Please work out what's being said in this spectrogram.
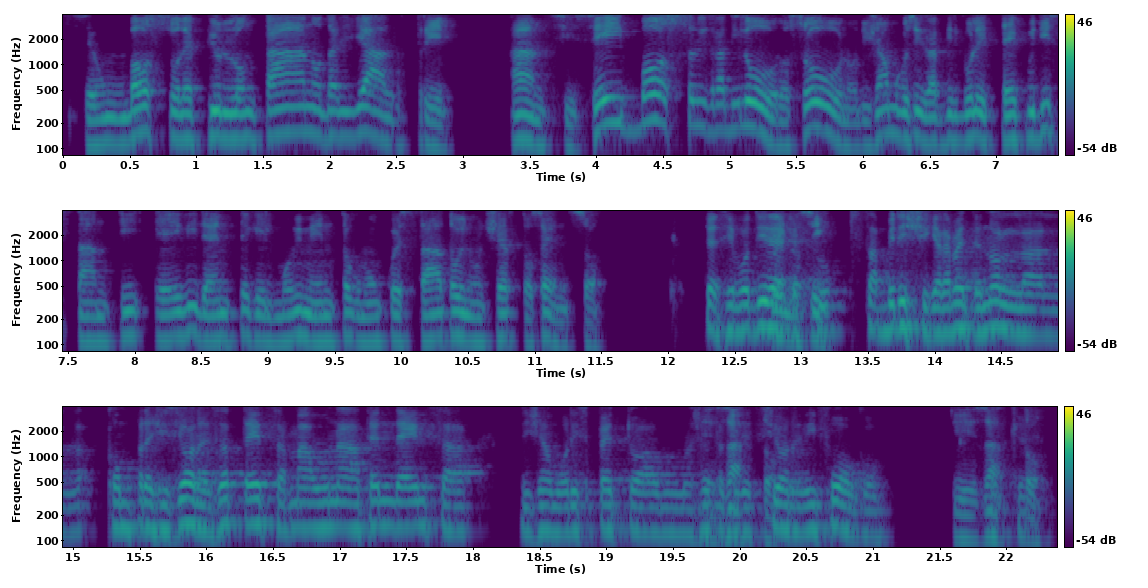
se un bossolo è più lontano dagli altri, anzi se i bossoli tra di loro sono, diciamo così, tra virgolette, equidistanti, è evidente che il movimento comunque è stato in un certo senso. Cioè, si può dire Quello che sì. tu stabilisci chiaramente non la, la, con precisione e esattezza, ma una tendenza, diciamo, rispetto a una certa esatto. direzione di fuoco. Esatto. Okay.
